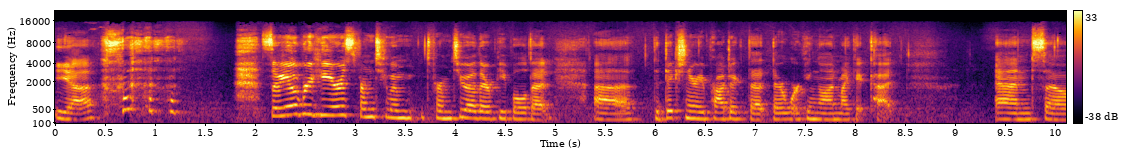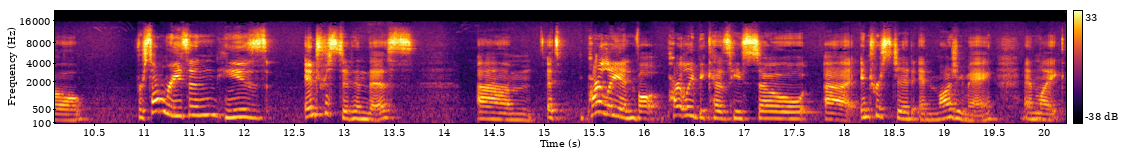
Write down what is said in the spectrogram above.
Yeah. so he overhears from two from two other people that uh, the dictionary project that they're working on might get cut, and so for some reason he's interested in this. Um, it's partly involved, partly because he's so uh, interested in Majime and like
